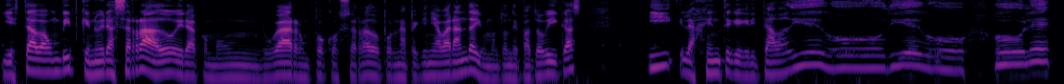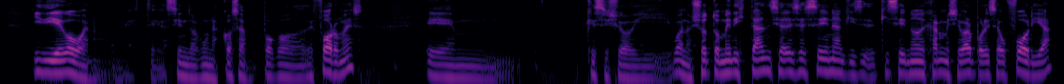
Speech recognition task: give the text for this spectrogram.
y estaba un VIP que no era cerrado, era como un lugar un poco cerrado por una pequeña baranda y un montón de patobicas. Y la gente que gritaba, Diego, Diego, ole. Y Diego, bueno, este, haciendo algunas cosas un poco deformes. em, qué sé yo, y bueno, yo tomé distancia de esa escena, quise, quise no dejarme llevar por esa euforia.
